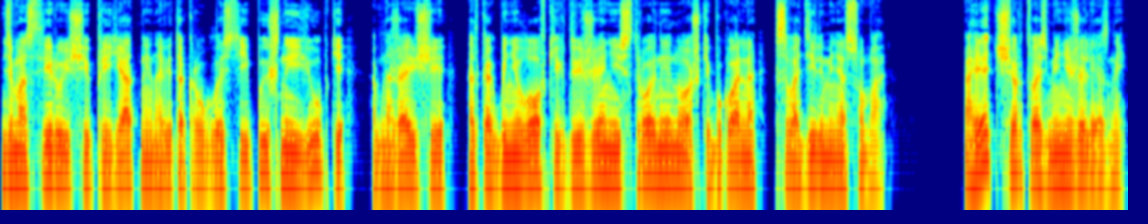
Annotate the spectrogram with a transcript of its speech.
демонстрирующие приятные на вид округлости и пышные юбки, обнажающие от как бы неловких движений стройные ножки, буквально сводили меня с ума. А я, черт возьми, не железный.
